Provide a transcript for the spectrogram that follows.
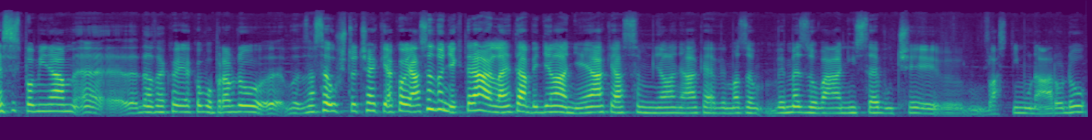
Já si vzpomínám eh, na takový jako opravdu, eh, zase už to člověk, jako já jsem to některá léta viděla nějak, já jsem měla nějaké vymazo, vymezování se vůči eh, vlastnímu národu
